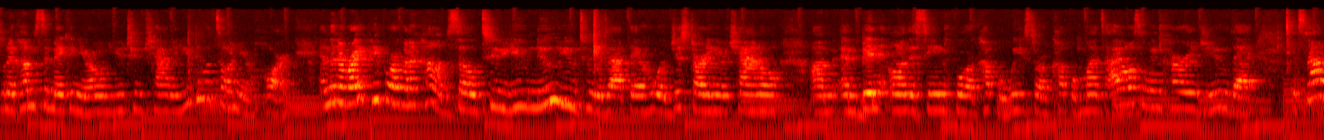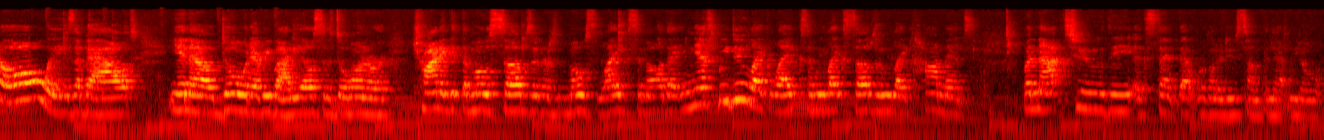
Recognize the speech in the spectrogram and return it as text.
When it comes to making your own YouTube channel, you do what's on your heart. And then the right people are gonna come. So to you new YouTubers out there who are just starting your channel um, and been on the scene for a couple weeks or a couple months, I also encourage you that it's not always about you know, doing what everybody else is doing or trying to get the most subs or the most likes and all that. And yes, we do like likes and we like subs and we like comments, but not to the extent that we're going to do something that we don't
